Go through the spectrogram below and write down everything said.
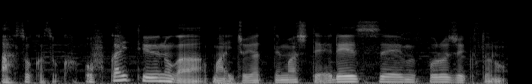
あ、そっかそっか、オフ会っていうのが、まあ一応やってまして、LSM プロジェクトの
